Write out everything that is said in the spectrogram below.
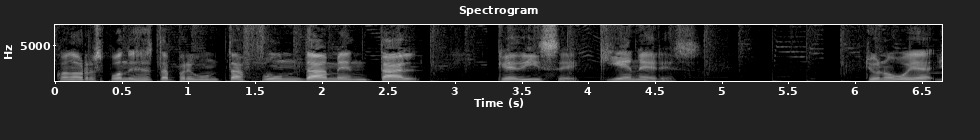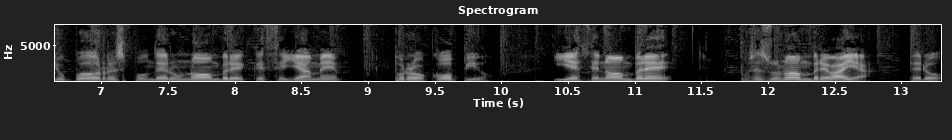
cuando respondes a esta pregunta fundamental que dice, ¿quién eres? yo no voy a, yo puedo responder un nombre que se llame Procopio. Y ese nombre, pues es un nombre, vaya. Pero,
